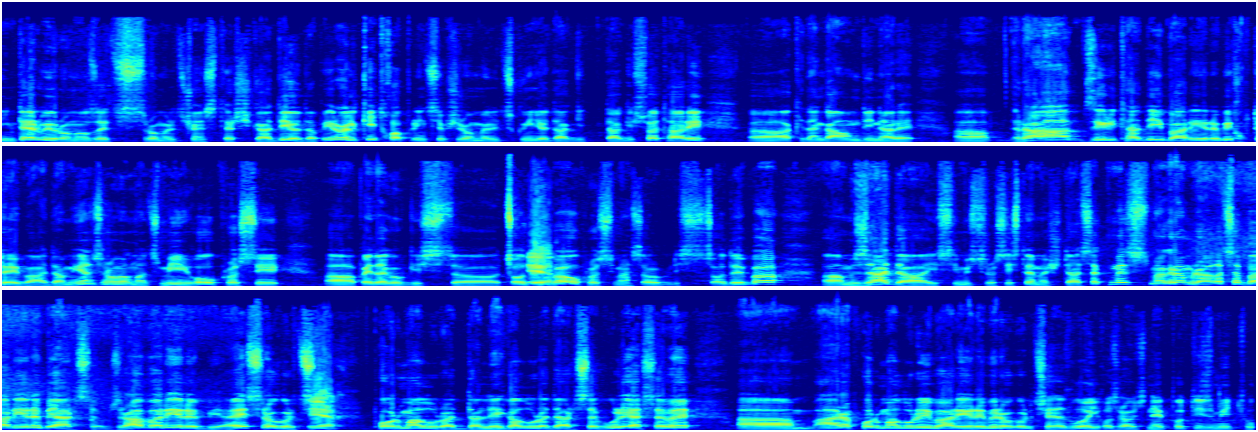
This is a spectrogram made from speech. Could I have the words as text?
ინტერვიუ რომელზეც რომელიც ჩვენს ეთერში გადიოდა პირველი კითხვა პრინციპში რომელიც გვინდა დაგისვათ არის აქედან გამომდინარე რა ძირითადი ბარიერები ხვდება ადამიანს რომელმაც მიიღო უფროსი პედაგოგის წოდება, უფროსი მასწავლებლის წოდება, მზადა ის იმის რომ სისტემაში დასაქმეს, მაგრამ რაღაცა ბარიერები არსებობს. რა ბარიერებია ეს, როგორც ფორმალურად და ლეგალურად არსებული, ასევე არაფორმალური ბარიერები, როგორც შეიძლება იყოს, რა ვიცი, ნეპოტიზმი თუ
